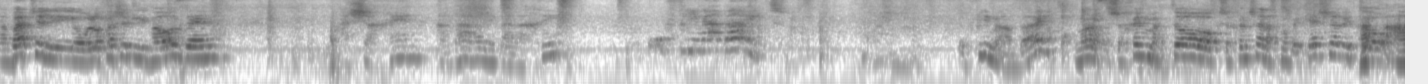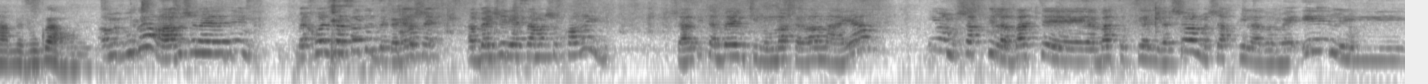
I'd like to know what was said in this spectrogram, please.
והבת שלי או לוחשת לי באוזן, השכן אמר למלאכי, עוף לי מהבית. עוף לי מהבית? מה, זה שכן מתוק, שכן שאנחנו בקשר איתו. המבוגר. המבוגר, האבא של הילדים. העז לעשות את זה? כנראה שהבן שלי עשה משהו חריג. שאלתי את הבן, כאילו, מה קרה, מה היה? אמא, משכתי לבת, אה, הבת הוציאה לי לשון, משכתי לה במעיל, היא...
